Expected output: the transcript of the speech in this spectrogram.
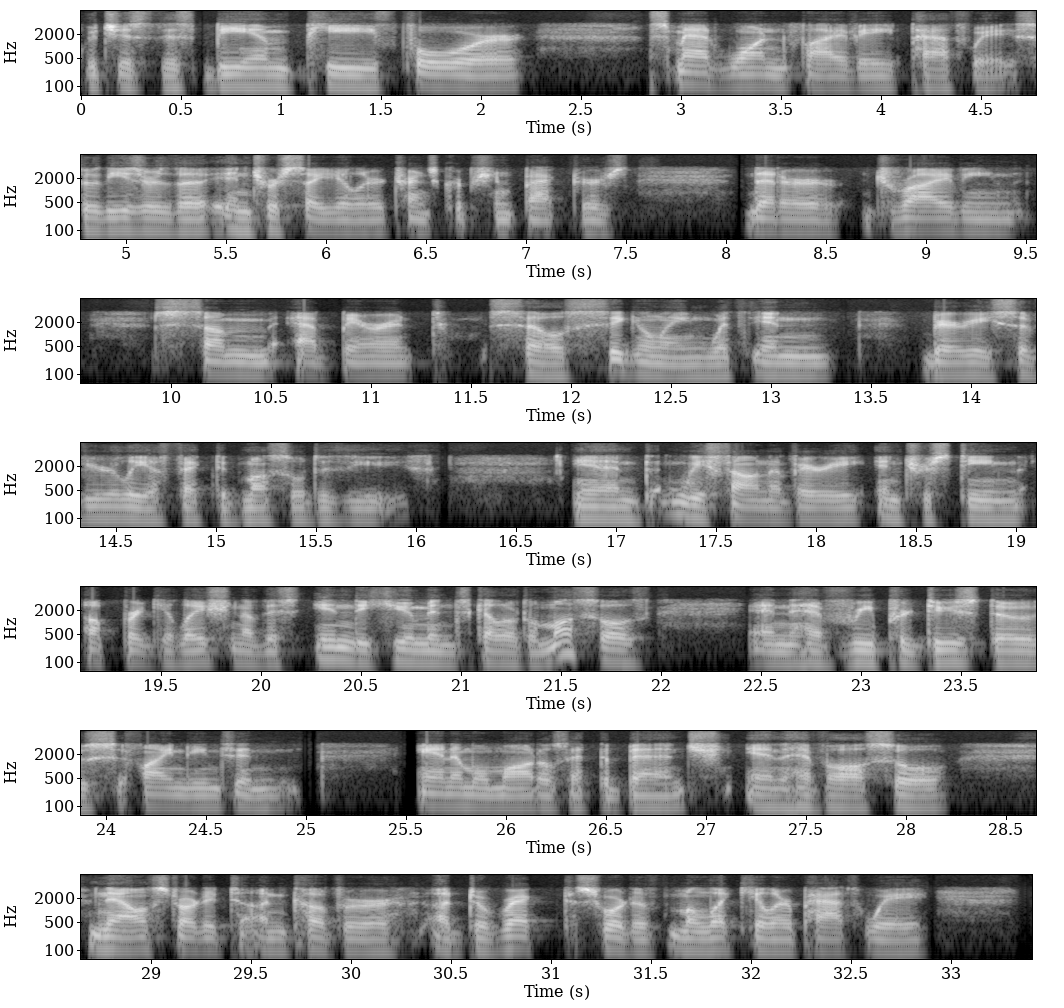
which is this BMP4 SMAD158 pathway. So these are the intracellular transcription factors that are driving some aberrant cell signaling within very severely affected muscle disease. And we found a very interesting upregulation of this in the human skeletal muscles and have reproduced those findings in animal models at the bench and have also now started to uncover a direct sort of molecular pathway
